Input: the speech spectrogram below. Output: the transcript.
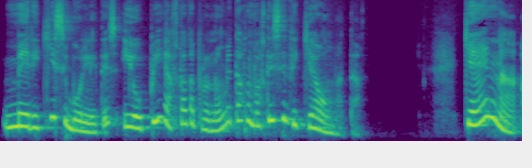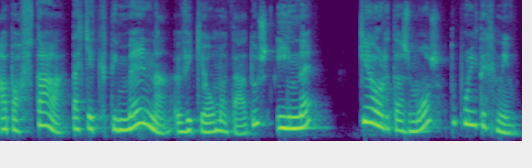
μερικοί συμπολίτες οι οποίοι αυτά τα προνόμια τα έχουν βαφτίσει δικαιώματα. Και ένα από αυτά τα κεκτημένα δικαιώματά τους είναι και ο εορτασμός του Πολυτεχνείου.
